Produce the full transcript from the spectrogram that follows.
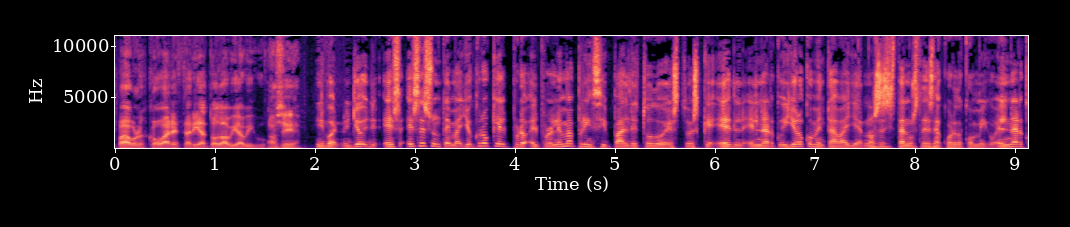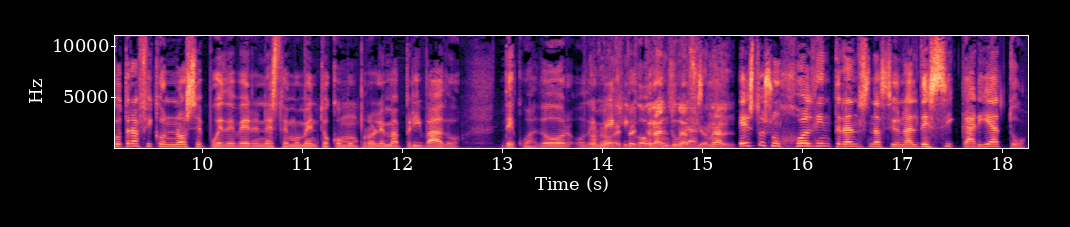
Pablo Escobar estaría todavía vivo. Así es. Y bueno, yo, ese es un tema. Yo creo que el, el problema principal de todo esto es que el, el, narco, y yo lo comentaba ayer, no sé si están ustedes de acuerdo conmigo, el narcotráfico no se puede ver en este momento como un problema privado de Ecuador o de México o de Honduras. Esto es un holding transnacional de sicariato.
